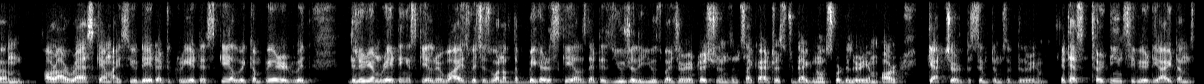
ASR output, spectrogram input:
um, or our RASS CAM-ICU data to create a scale. We compared it with delirium rating scale revised, which is one of the bigger scales that is usually used by geriatricians and psychiatrists to diagnose for delirium or capture the symptoms of delirium. It has 13 severity items,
